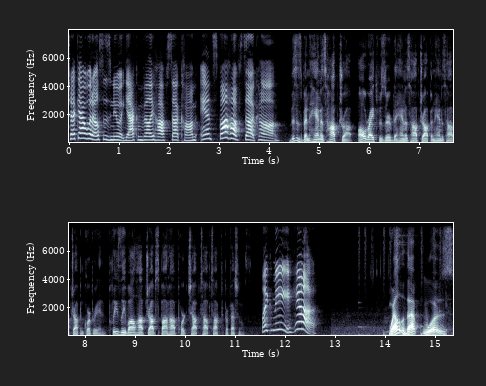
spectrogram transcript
Check out what else is new at YakimaValleyHops.com and SpotHops.com. This has been Hannah's Hop Drop. All rights reserved to Hannah's Hop Drop and Hannah's Hop Drop Incorporated. Please leave all hop drop, spot hop, pork chop, top talk to professionals. Like me, Hannah. Well, that was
